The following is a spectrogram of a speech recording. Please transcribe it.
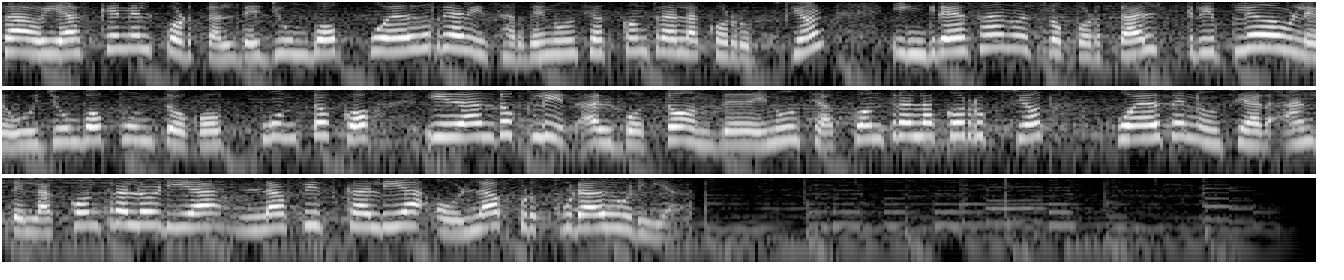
¿Sabías que en el portal de Jumbo puedes realizar denuncias contra la corrupción? Ingresa a nuestro portal www.jumbo.go.co y dando clic al botón de denuncia contra la corrupción puedes denunciar ante la Contraloría, la Fiscalía o la Procuraduría.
